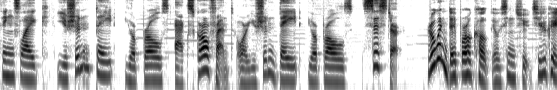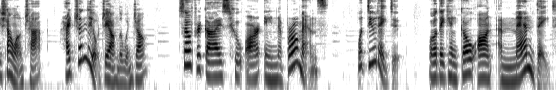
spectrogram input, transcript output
things like you shouldn't date your bro's ex-girlfriend or you shouldn't date your bro's sister. 如果你对 Bro Code 有兴趣，其实可以上网查，还真的有这样的文章。So for guys who are in a bromance, what do they do? Well, they can go on a man date，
